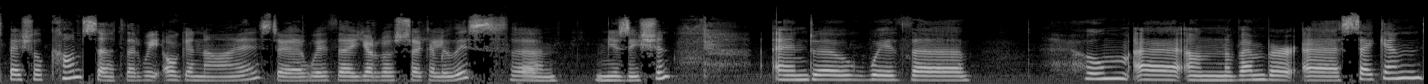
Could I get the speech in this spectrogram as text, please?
special concert that we organized uh, with uh, Yorgos Kaloudis, um, musician, and uh, with uh, whom uh, on November uh, 2nd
